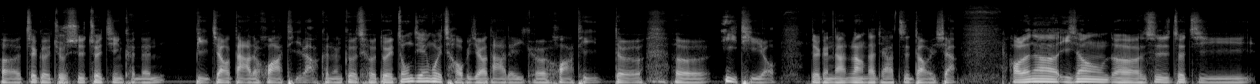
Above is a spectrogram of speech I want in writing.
呃，这个就是最近可能比较大的话题啦，可能各车队中间会吵比较大的一个话题的呃议题哦，就跟大让大家知道一下。好了，那以上呃是这集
